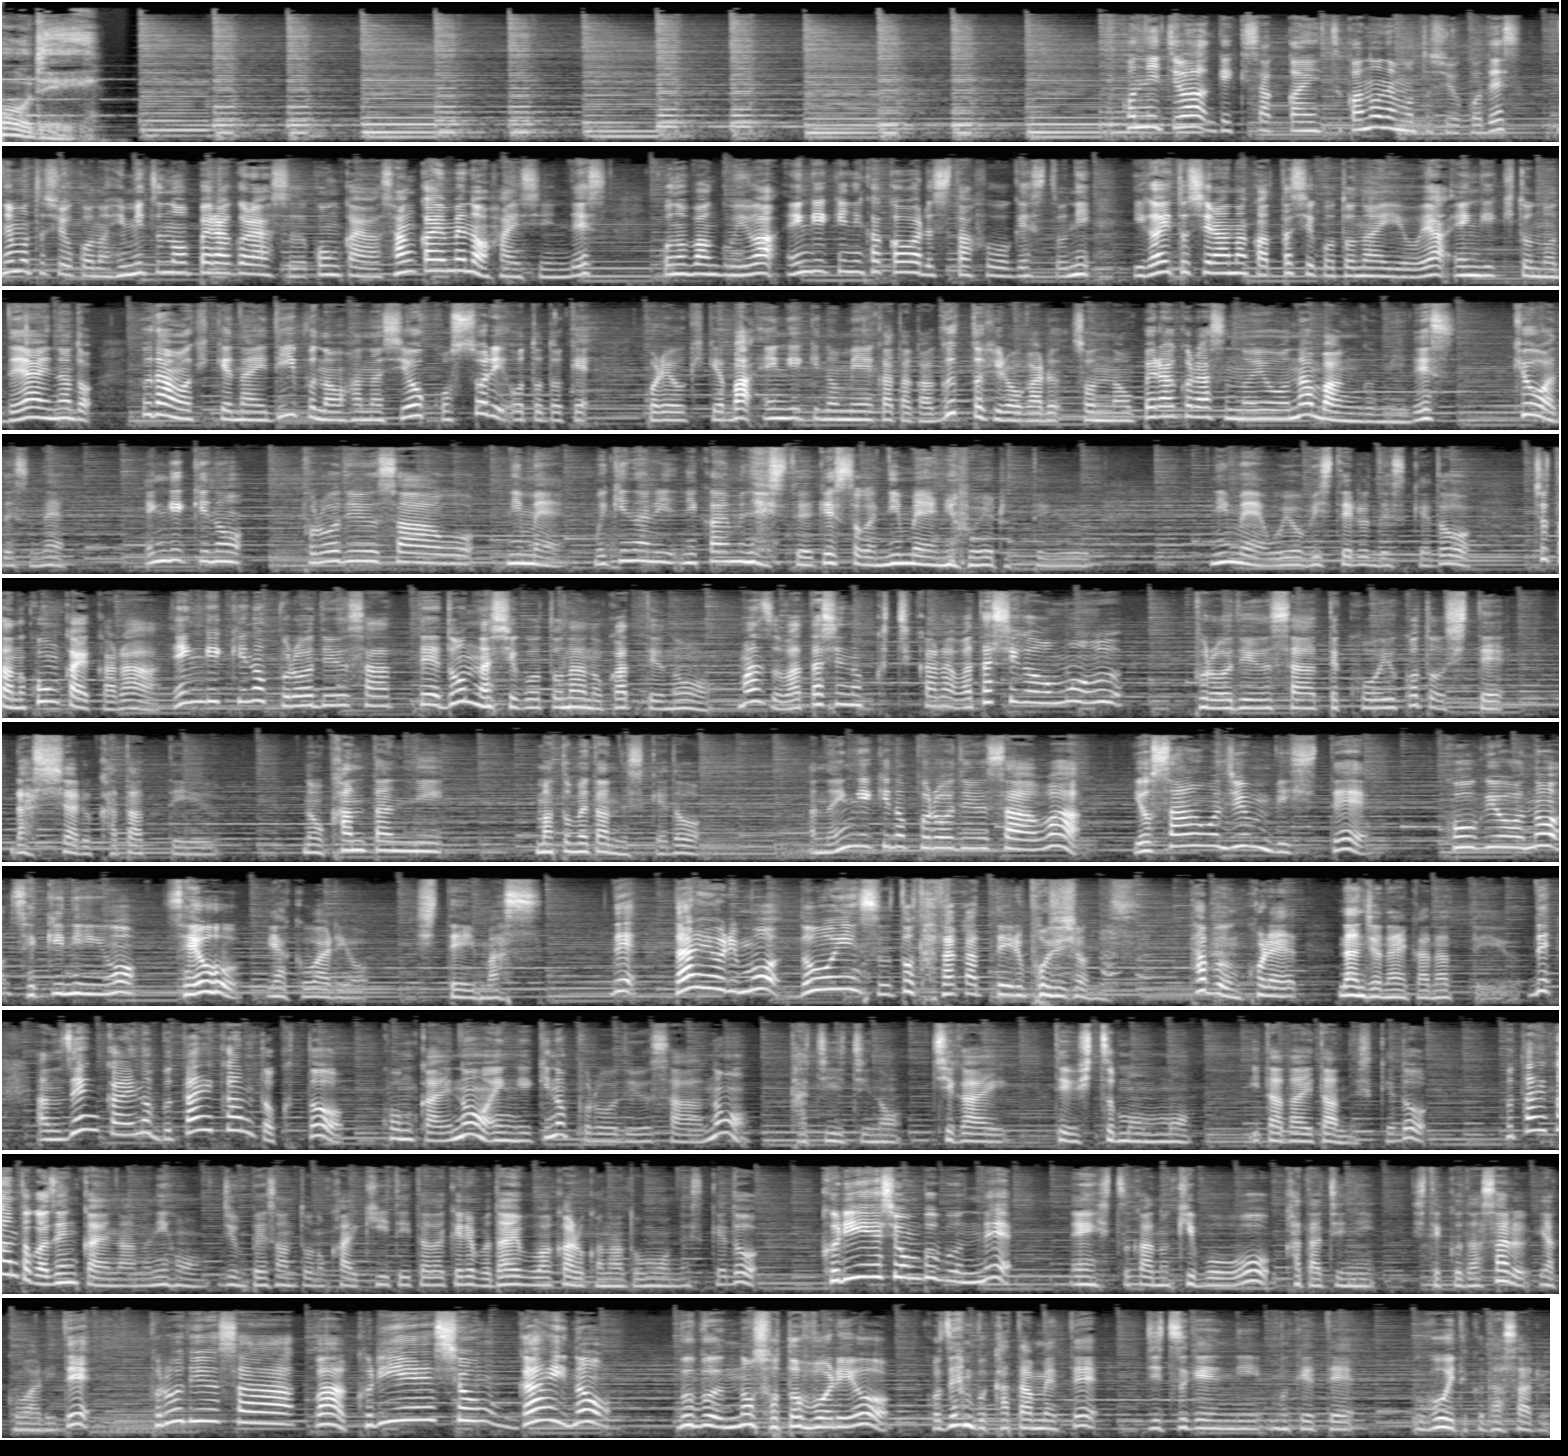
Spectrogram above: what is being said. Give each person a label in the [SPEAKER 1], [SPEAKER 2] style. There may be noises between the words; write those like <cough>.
[SPEAKER 1] Audi.
[SPEAKER 2] こんにちは劇作家演出家の根本修子です。根本修子の秘密のオペラグラス。今回は3回目の配信です。この番組は演劇に関わるスタッフをゲストに意外と知らなかった仕事内容や演劇との出会いなど普段は聞けないディープなお話をこっそりお届け。これを聞けば演劇の見え方がぐっと広がるそんなオペラグラスのような番組です。今日はですね演劇のプロデューサーを2名いきなり2回目にしてゲストが2名に増えるっていう2名お呼びしてるんですけどちょっとあの今回から演劇のプロデューサーってどんな仕事なのかっていうのをまず私の口から私が思うプロデューサーってこういうことをしてらっしゃる方っていうのを簡単にまとめたんですけどあの演劇のプロデューサーは予算を準備して興行の責任を背負う役割をしています。で誰よりも動員数と戦っているポジションです。多分これなんじゃないかなっていう。であの前回の舞台監督と今回の演劇のプロデューサーの立ち位置の違いっていう質問もいただいたんですけど舞台監督は前回のあの日本淳平さんとの回聞いていただければだいぶわかるかなと思うんですけどクリエーション部分で演出家の希望を形にしてくださる役割でプロデューサーはクリエーション外の部分の外堀をこう全部固めて実現に向けて動いてくださる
